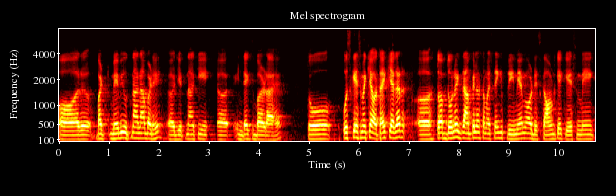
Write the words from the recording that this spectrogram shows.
और बट मे भी उतना ना बढ़े जितना कि इंडेक्स बढ़ रहा है। तो उस केस में क्या होता है कि अगर तो अब दोनों एग्ज़ाम्पल हम समझते हैं कि प्रीमियम और डिस्काउंट के केस में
